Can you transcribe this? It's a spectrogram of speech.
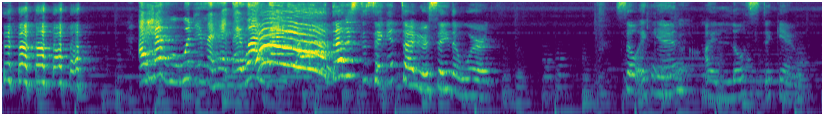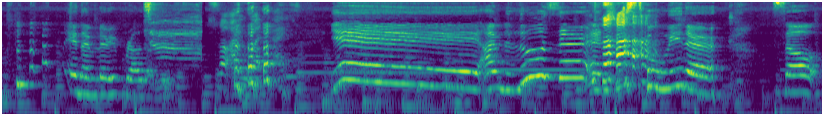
I have a wood in my head. I want. Ah, that is the second time you're saying the word. So again, I lost the game. and I'm very proud of you. So I won, guys. Yay! I'm the loser and she's the winner. So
